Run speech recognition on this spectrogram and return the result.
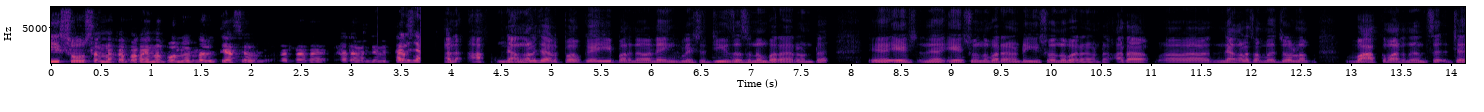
ഈസൂസ് എന്നൊക്കെ പറയുന്ന പോലുള്ള വ്യത്യാസമേ ഉള്ളൂ. അല്ലാതെ വേറെ വലിയ അല്ല വ്യത്യാസം അല്ല ഞങ്ങൾ ചിലപ്പോ ഒക്കെ ഈ പറഞ്ഞ പോലെ ഇംഗ്ലീഷ് ജീസസ് എന്നും പറയാറുണ്ട് യേശു എന്ന് പറയാറുണ്ട് ഈശോ എന്ന് പറയാറുണ്ട്. അതാ ഞങ്ങളെ സംബന്ധിച്ചോളം വാക്ക് മാറുന്നതനുസരിച്ച്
